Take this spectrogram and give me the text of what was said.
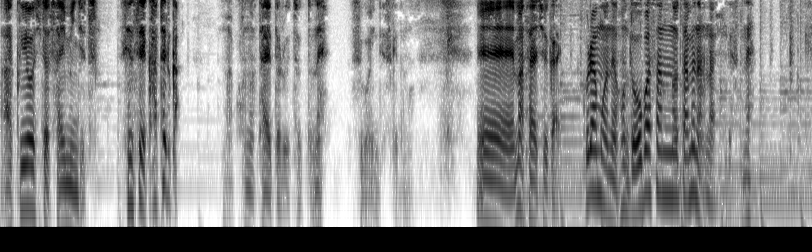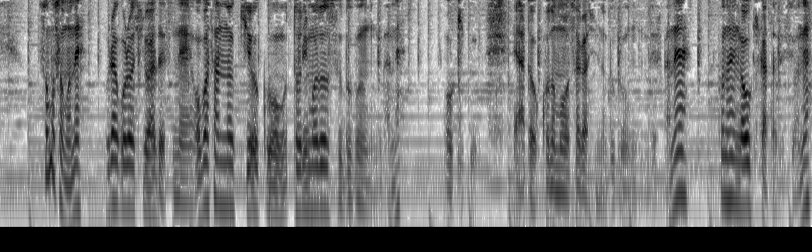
悪用した催眠術。先生勝てるかまあ、このタイトルちょっとね、すごいんですけども。えー、まあ最終回。これはもうね、ほんとおばさんのための話ですね。そもそもね、裏殺しはですね、おばさんの記憶を取り戻す部分がね、大きく。あと、子供探しの部分ですかね。この辺が大きかったですよね。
